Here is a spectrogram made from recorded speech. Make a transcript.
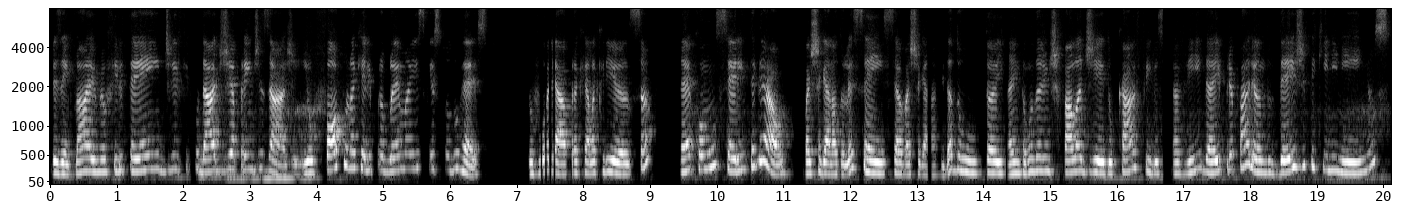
Por exemplo, ah, o meu filho tem dificuldade de aprendizagem e eu foco naquele problema e esqueço todo o resto. Eu vou olhar para aquela criança né, como um ser integral vai chegar na adolescência, vai chegar na vida adulta. Né? Então, quando a gente fala de educar filhos para a vida, é ir preparando desde pequenininhos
